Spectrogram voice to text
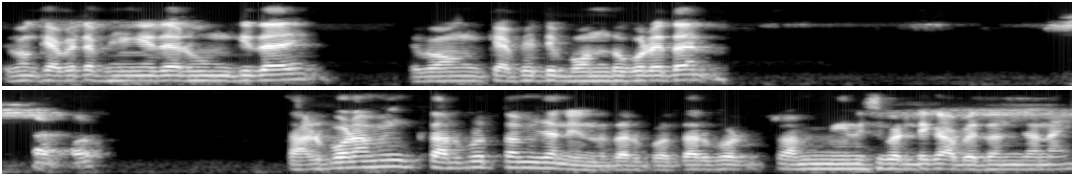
এবং ক্যাফেটা ভেঙে দেওয়ার হুমকি দেয় এবং ক্যাফেটি বন্ধ করে দেন। তারপর? তারপর আমি তারপর তো আমি জানি না তারপর তারপর তো আমি মিউনিসিপ্যালিটিকে আবেদন জানাই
